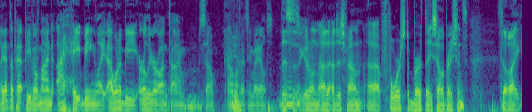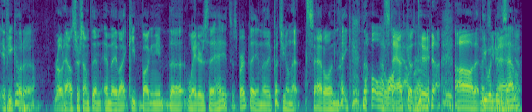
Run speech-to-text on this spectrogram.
like that's a pet peeve of mine. I hate being late. I want to be earlier on time. So I don't know if that's anybody else. This is a good one. I, I just found uh, forced birthday celebrations. So, like, if you go to Roadhouse or something, and they like keep bugging you, the waiters say, "Hey, it's his birthday," and then they put you on that saddle and make the whole I'd staff out, goes, bro. "Dude, oh, that makes You wouldn't me do the mad." saddle?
